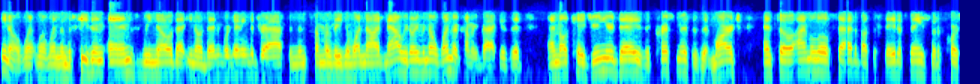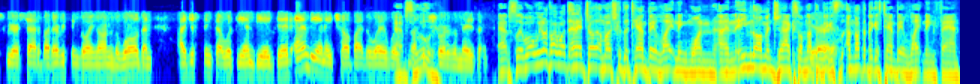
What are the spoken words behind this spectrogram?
you know, when, when when the season ends, we know that you know then we're getting the draft and then summer league and whatnot. Now we don't even know when they're coming back. Is it MLK Junior Day? Is it Christmas? Is it March? And so I'm a little sad about the state of things, but of course we are sad about everything going on in the world. And I just think that what the NBA did and the NHL, by the way, was Absolutely. nothing short of amazing. Absolutely. Well, we don't talk about the NHL that much because the Tampa Bay Lightning won, and even though I'm in Jack, so I'm not yeah. the biggest, I'm not the biggest Tampa Bay Lightning fan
